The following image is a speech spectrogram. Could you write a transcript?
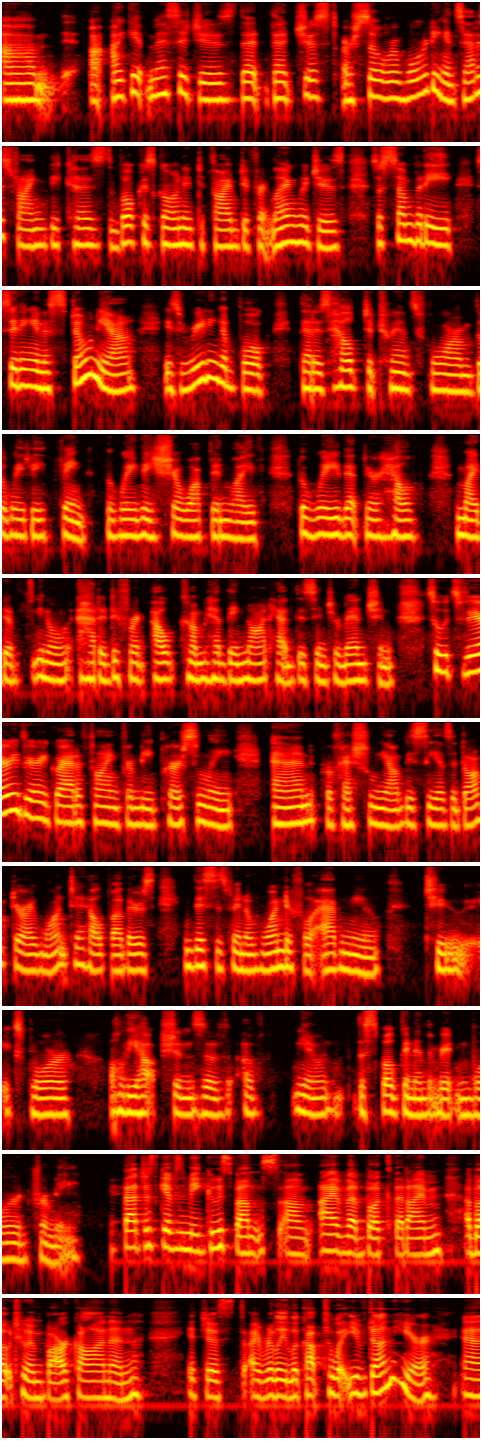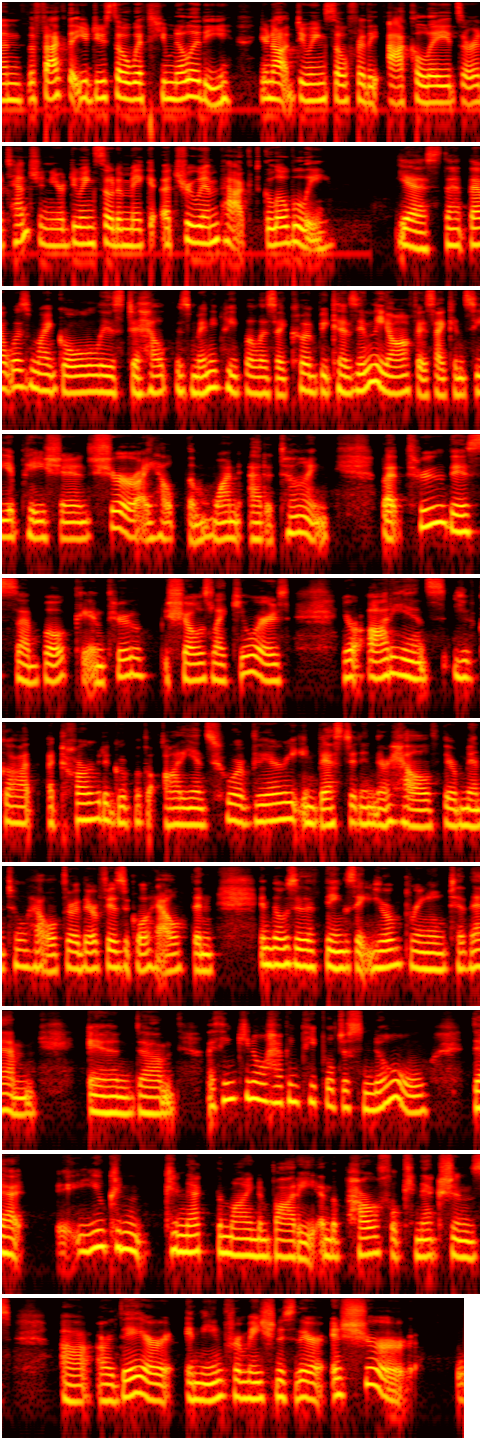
um, I, get messages that that just are so rewarding and satisfying because the book has gone into five different languages. So somebody sitting in Estonia is reading a book that has helped to transform the way they think, the way they show up in life, the way that their health might have, you know, had a different outcome had they not had this intervention. So it's very, very gratifying for me personally and professionally. Obviously, as a doctor, I want to help others. This has been a wonderful avenue to explore all the options of, of you know, the spoken and the written word for me that just gives me goosebumps. Um, I have a book that I'm about to embark on, and it just, I really look up to what you've done here. And the fact that you do so with humility, you're not doing so for the accolades or attention, you're doing so to make a true impact globally. Yes, that that was my goal is to help as many people as I could because in the office I can see a patient. Sure, I help them one at a time. But through this uh, book and through shows like yours, your audience, you've got a targeted group of audience who are very invested in their health, their mental health or their physical health and and those are the things that you're bringing to them. And um, I think, you know, having people just know that you can connect the mind and body and the powerful connections uh, are there and the information is there and sure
